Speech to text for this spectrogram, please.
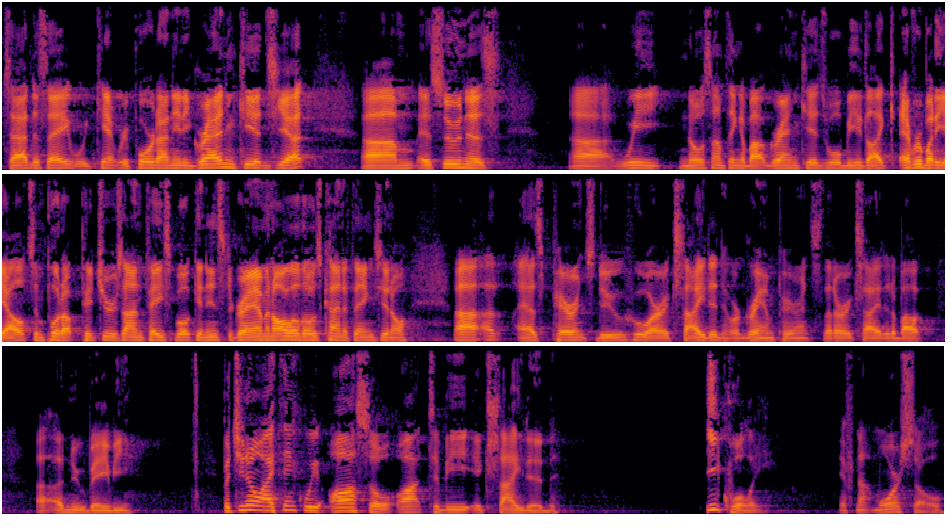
sad to say we can't report on any grandkids yet. Um, as soon as uh, we know something about grandkids, we'll be like everybody else and put up pictures on Facebook and Instagram and all of those kind of things, you know, uh, as parents do who are excited, or grandparents that are excited about uh, a new baby. But you know, I think we also ought to be excited equally, if not more so,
